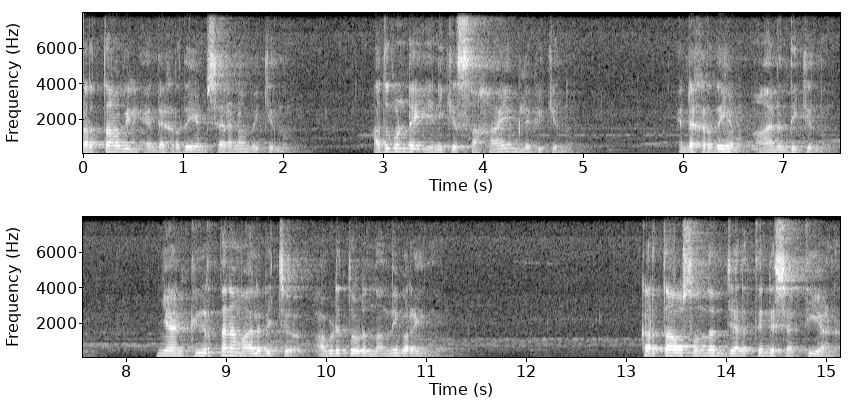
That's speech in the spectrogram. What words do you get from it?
കർത്താവിൽ എന്റെ ഹൃദയം ശരണം വയ്ക്കുന്നു. അതുകൊണ്ട് എനിക്ക് സഹായം ലഭിക്കുന്നു. എന്റെ ഹൃദയം ആനന്ദിക്കുന്നു. ഞാൻ കീർത്തനം ആലപിച്ച് അവിടുത്തോട് നന്ദി പറയുന്നു. കർത്താവ് സ്വന്തം ജനത്തിന്റെ ശക്തിയാണ്.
